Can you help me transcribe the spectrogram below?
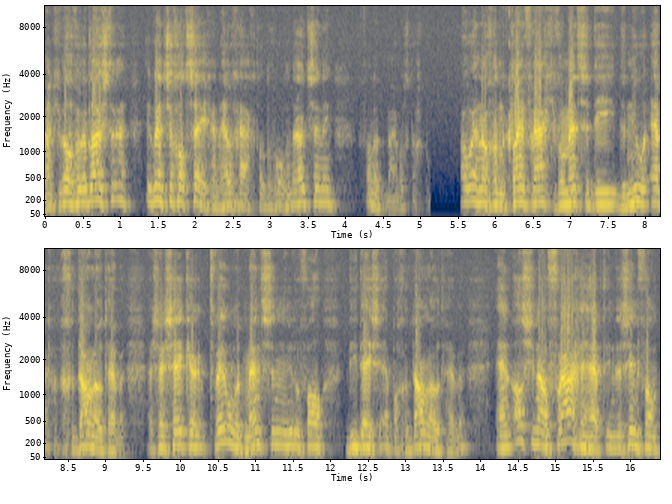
Dankjewel voor het luisteren. Ik wens je God zegen en heel graag tot de volgende uitzending van het Bijbelsdagboek. Oh, en nog een klein vraagje voor mensen die de nieuwe app gedownload hebben. Er zijn zeker 200 mensen in ieder geval die deze app al gedownload hebben. En als je nou vragen hebt in de zin van,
